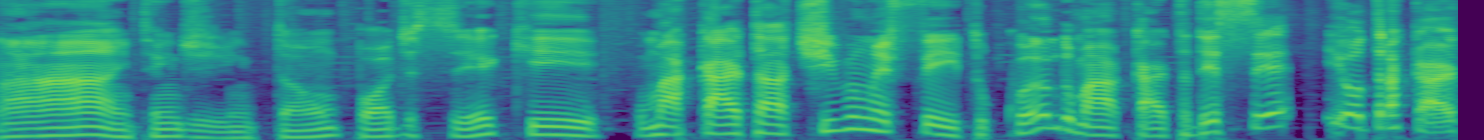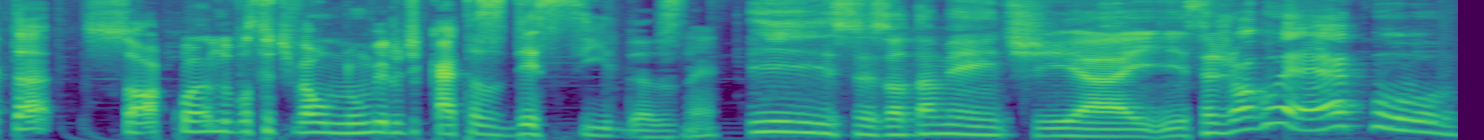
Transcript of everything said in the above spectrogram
Ah, entendi. Então pode ser que uma carta ative um efeito quando uma carta descer e outra carta só quando você tiver um número de cartas descidas, né? Isso, exatamente. E aí você joga o Echo.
